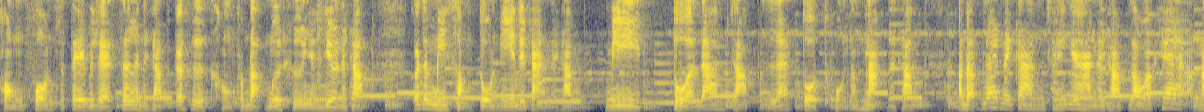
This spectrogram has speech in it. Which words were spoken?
ของโฟน Stabilizer นะครับ ก็คือของสำหรับมือถืออย่างเดียวนะครับ ก็จะมี 2 ตัวนี้ด้วยกันนะครับ มีตัวด้ามจับและตัวถ่วงน้ำหนักนะครับ อันดับแรกในการใช้งานนะครับ เราก็แค่น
